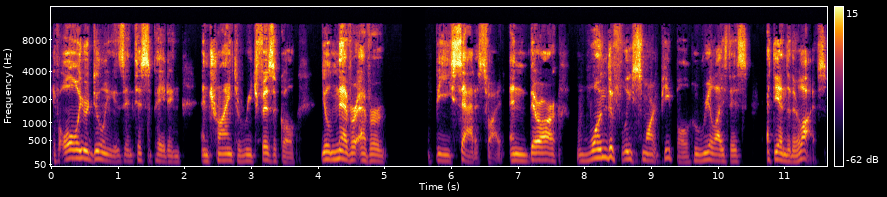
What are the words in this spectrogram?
If all you're doing is anticipating and trying to reach physical, you'll never ever be satisfied. And there are wonderfully smart people who realize this at the end of their lives.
